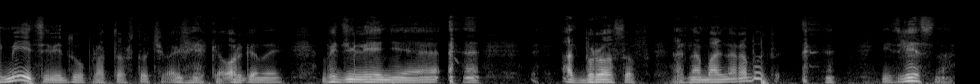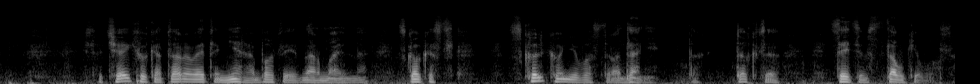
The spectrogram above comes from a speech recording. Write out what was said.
имеется в виду про то, что у человека органы выделения отбросов нормально работают. Известно, что человек, у которого это не работает нормально, сколько, сколько у него страданий, тот, тот, кто с этим сталкивался.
